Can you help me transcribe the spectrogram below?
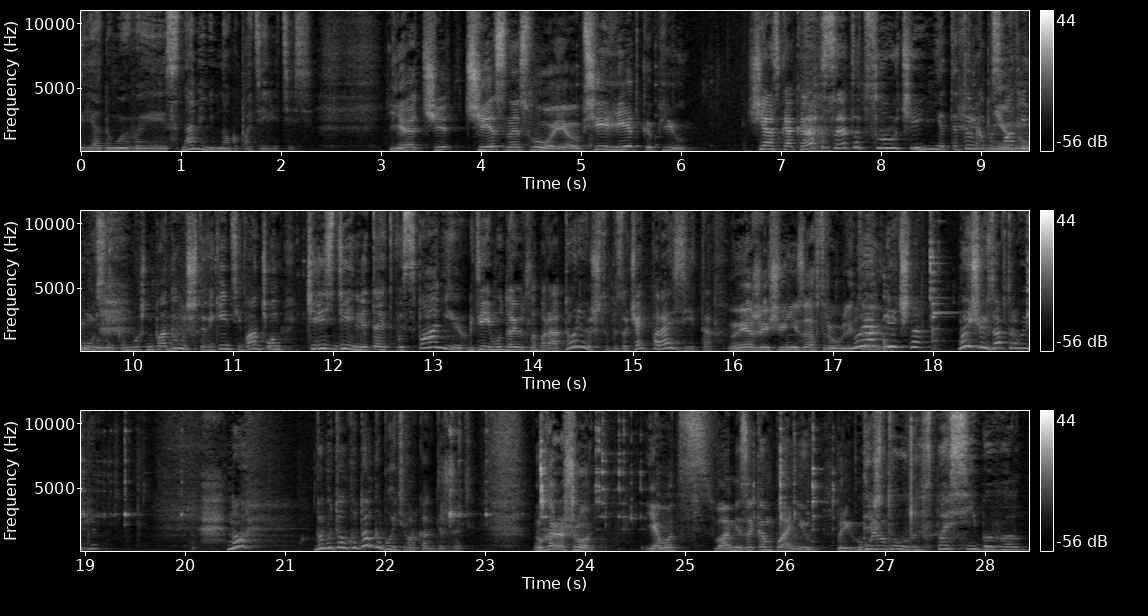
я думаю, вы с нами немного поделитесь. Я, че- честное слово, я вообще редко пью. Сейчас как раз этот случай. Нет, ты только Не, посмотри, ну- Мусенька, можно подумать, что Викентий Иванович, он через день летает в Испанию. Где ему дают лабораторию, чтобы изучать паразитов. Ну, я же еще не завтра Ну улетаю. отлично. Мы еще и завтра выпьем. Ну, вы бутылку долго будете в руках держать? Ну, хорошо. Я вот с вами за компанию пригублю. Да что вы, спасибо вам.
